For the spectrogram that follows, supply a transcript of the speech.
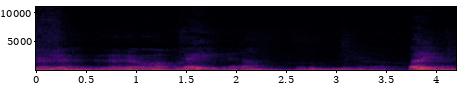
એટલે એવું આપણે જય રામ હરે હરે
